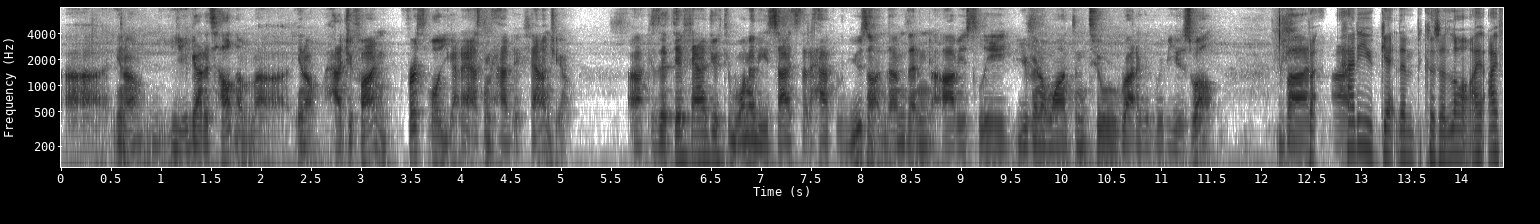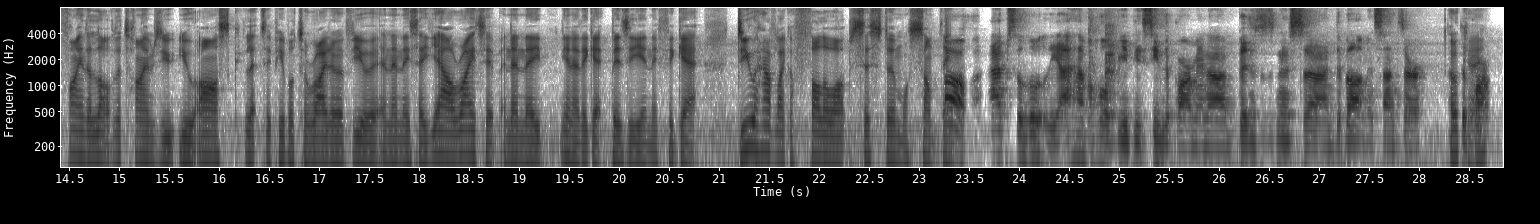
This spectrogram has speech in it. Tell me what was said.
Uh, you know, you got to tell them. Uh, you know, how'd you find? First of all, you got to ask them how they found you. Because uh, if they found you through one of these sites that have reviews on them, then obviously you're going to want them to write a good review as well. But, but how do you get them? Because a lot, I, I, find a lot of the times you, you ask, let's say, people to write a review, and then they say, yeah, I'll write it, and then they, you know, they get busy and they forget. Do you have like a follow up system or something? Oh, absolutely. I have a whole BDC department, a business uh, development center okay. department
